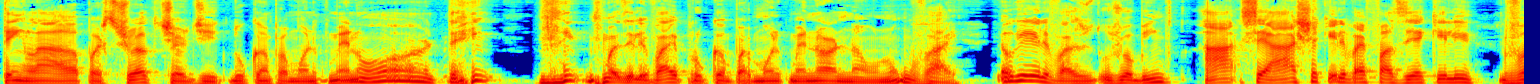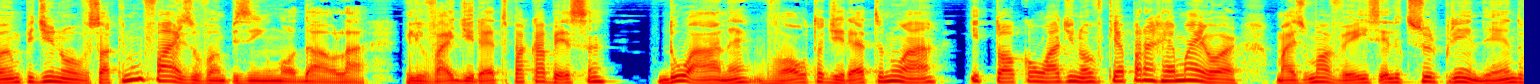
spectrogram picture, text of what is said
Tem lá a upper structure de, do campo harmônico menor, tem. Mas ele vai para o campo harmônico menor? Não, não vai. Então o que ele faz? O Jobim, você acha que ele vai fazer aquele vamp de novo, só que não faz o vampzinho modal lá. Ele vai direto para a cabeça do A, né? Volta direto no A e toca o A de novo, que é para Ré maior. Mais uma vez, ele te surpreendendo.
